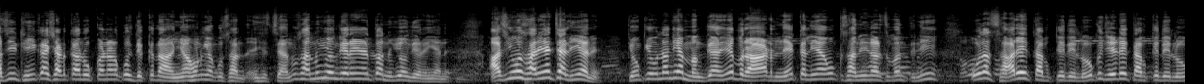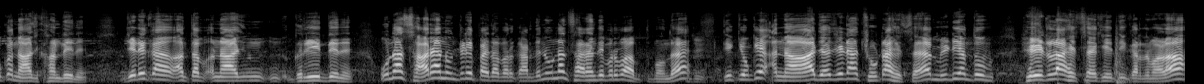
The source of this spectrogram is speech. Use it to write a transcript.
ਅਸੀਂ ਠੀਕ ਆ, ਸੜਕਾਂ ਰੋਕਣ ਨਾਲ ਕੁਝ ਦਿੱਕਤਾਂ ਆਈਆਂ ਹੋਣਗੀਆਂ ਕੁਝ ਹਿੱਸਿਆਂ ਨੂੰ, ਸਾਨੂੰ ਵੀ ਆਉਂਦੀਆਂ ਰਹੀਆਂ ਨੇ, ਤੁਹਾਨੂੰ ਵੀ ਆਉਂਦੀਆਂ ਰਹੀਆਂ ਨੇ। ਅਸੀਂ ਉਹ ਸਾਰੀਆਂ ਝੱਲੀਆਂ ਨੇ। ਕਿਉਂਕਿ ਉਹਨਾਂ ਦੀਆਂ ਮੰਗਾਂ ਨੇ, ਬਰਾੜ ਨੇ, ਕੱਲੀਆਂ, ਉਹ ਕਿਸਾਨੀ ਨਾਲ ਸੰਬੰਧਿਤ ਨਹੀਂ। ਉਹਦਾ ਸਾਰੇ ਤਬਕੇ ਦੇ ਲੋਕ, ਜਿਹੜੇ ਤਬਕੇ ਦੇ ਲੋਕ ਅਨਾਜ ਖਾਂਦੇ ਨੇ, ਜਿਹੜੇ ਕ- ਅਨਾਜ ਖਰੀਦਦੇ ਨੇ, ਉਹਨਾਂ ਸਾਰਿਆਂ ਨੂੰ ਜਿਹੜੇ ਪੈਦਾਵਾਰ ਕਰਦੇ ਨੇ, ਉਹਨਾਂ ਸਾਰਿਆਂ ਦੇ ਪ੍ਰਭਾਵਿਤ ਪਾਉਂਦਾ ਕਿ ਕਿਉਂਕਿ ਅਨਾਜ ਜਿਹੜਾ ਛੋਟਾ ਹਿੱਸਾ ਹੈ, ਮੀਡੀਅਮ ਤੋਂ ਹੇਠਲਾ ਹਿੱਸਾ ਹੈ ਖੇਤੀ ਕਰਨ ਵਾਲਾ,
